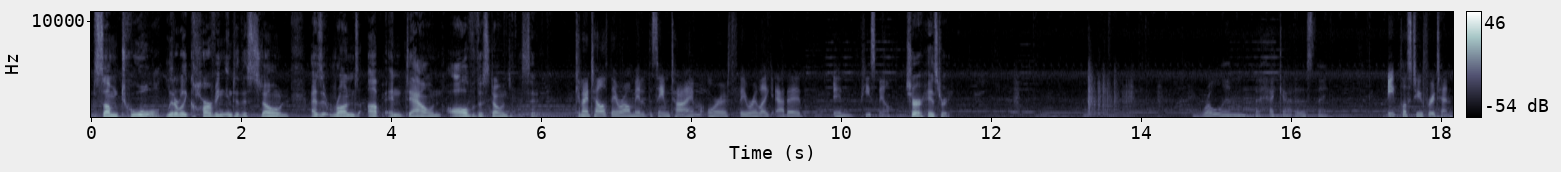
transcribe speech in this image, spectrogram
some tool literally carving into the stone as it runs up and down all of the stones of the city. Can I tell if they were all made at the same time or if they were like added in piecemeal? Sure, history. Rolling the heck out of this thing. Eight plus two for a ten.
